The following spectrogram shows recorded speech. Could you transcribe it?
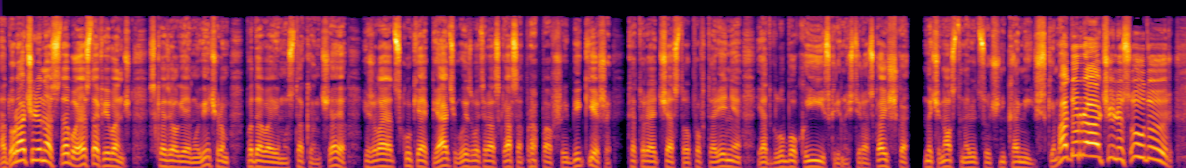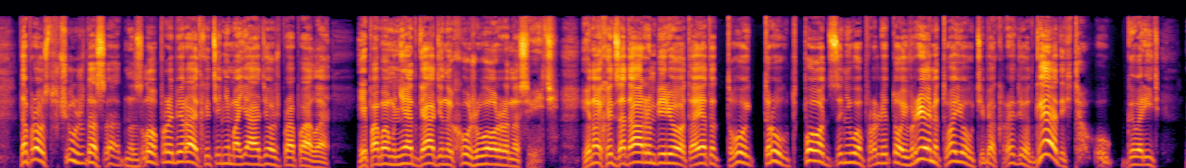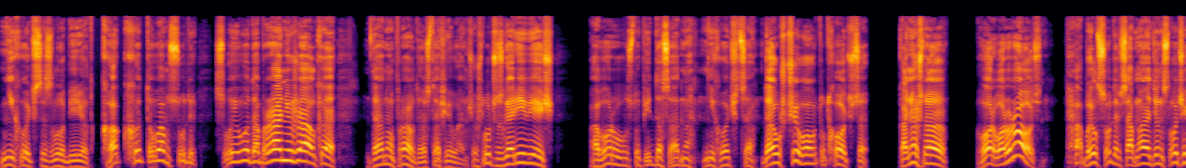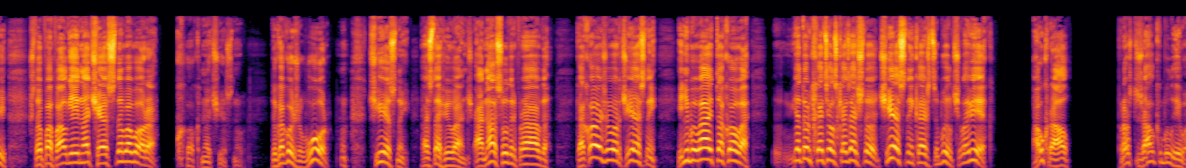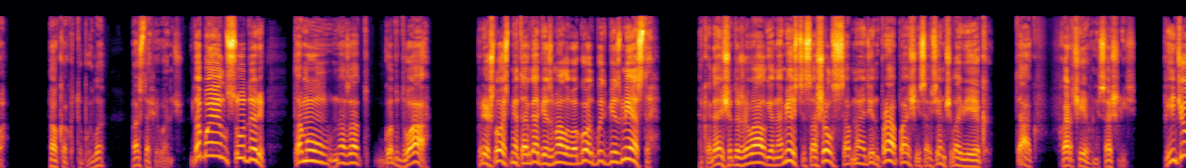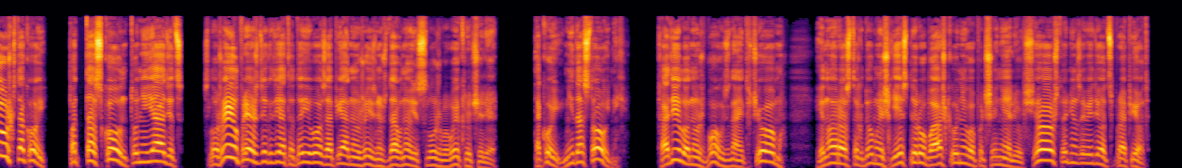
«Одурачили нас с тобой, Астафий Иванович», — сказал я ему вечером, подавая ему стакан чая и желая от скуки опять вызвать рассказ о пропавшей Бекеше, который от частого повторения и от глубокой искренности рассказчика начинал становиться очень комическим. «Одурачили, сударь! Да просто в чушь досадно, зло пробирает, хоть и не моя одежда пропала». И, по-моему, нет гадины хуже вора на свете. Иной хоть за даром берет, а этот твой труд, пот за него пролитой, время твое у тебя крадет. Гадость! Тьфу, говорить не хочется, зло берет. Как это вам, сударь, своего добра не жалко? Да ну, правда, оставь, Иван, уж лучше сгори вещь, а вору уступить досадно не хочется. Да уж чего тут хочется. Конечно, вор вору рознь. А был, сударь, со мной один случай, что попал ей на честного вора. Как на честного? Да какой же вор? Честный, Оставь Иванович. Она, сударь, правда. Какой же вор честный? И не бывает такого. Я только хотел сказать, что честный, кажется, был человек, а украл. Просто жалко было его. А как это было, Оставь Иванович? Да был, сударь, тому назад год два. Пришлось мне тогда без малого год быть без места. А когда еще доживал, я на месте сошелся со мной один пропащий совсем человек. Так, в харчевне сошлись. Пинчушка такой, подтаскун, тунеядец. Служил прежде где-то, да его за пьяную жизнь уж давно из службы выключили. Такой недостойный. Ходил он уж бог знает в чем. Иной раз так думаешь, есть ли рубашка у него под шинелью. Все, что не заведется, пропьет.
